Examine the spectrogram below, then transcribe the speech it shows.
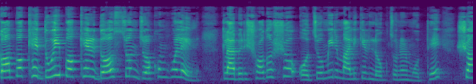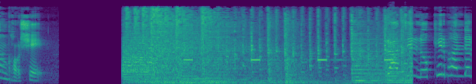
কমপক্ষে দুই পক্ষের জন জখম হলেন ক্লাবের সদস্য ও জমির মালিকের লোকজনের মধ্যে সংঘর্ষে। লক্ষ্মীর ভাণ্ডার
